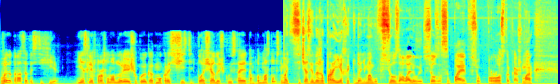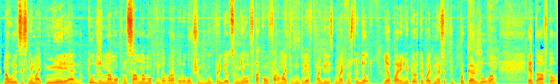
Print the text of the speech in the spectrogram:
В этот раз это стихия. Если в прошлом обзоре я еще кое-как мог расчистить площадочку и стоять там под мостом снимать, сейчас я даже проехать туда не могу. Все заваливает, все засыпает, все просто кошмар. На улице снимать нереально. Тут же намокну сам, намокнет аппаратура. В общем, ну придется мне вот в таком формате внутри автомобиля снимать. Ну что делать? Я парень упертый, поэтому я все-таки покажу вам это авто.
